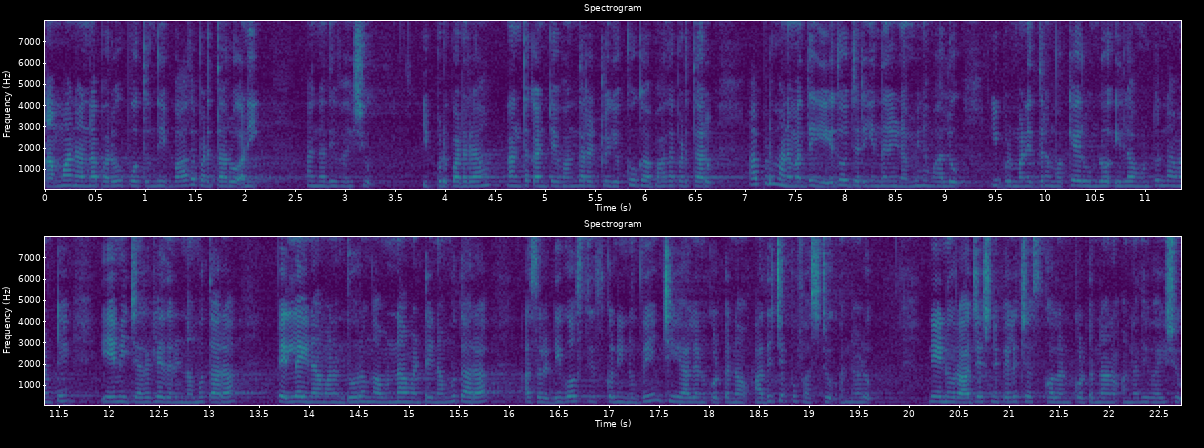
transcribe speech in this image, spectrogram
అమ్మా నాన్న పరువు పోతుంది బాధపడతారు అని అన్నది వైషు. ఇప్పుడు పడరా? అంతకంటే వంద రెట్లు ఎక్కువగా బాధపడతారు. అప్పుడు మన మధ్య ఏదో జరిగిందని నమ్మిన వాళ్ళు ఇప్పుడు మన ఇద్దరం ఒకే రూమ్లో ఇలా ఉంటున్నామంటే ఏమీ జరగలేదని నమ్ముతారా? పెళ్ళైనా మనం దూరంగా ఉన్నామంటే నమ్ముతారా? అసలు డివోర్స్ తీసుకొని నువ్వేం చేయాలనుకుంటున్నావు? అది చెప్పు ఫస్ట్ అన్నాడు. నేను రాజేష్ని పెళ్ళి చేసుకోవాలనుకుంటున్నాను అన్నది వైషు.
